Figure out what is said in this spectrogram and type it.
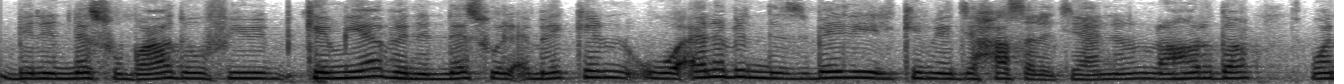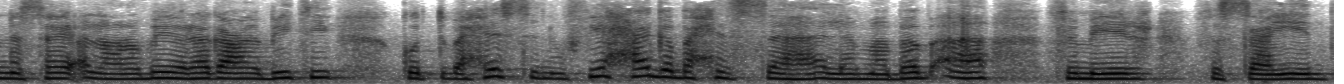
بين الناس وبعض وفي كيمياء بين الناس والأماكن وأنا بالنسبة لي الكيمياء دي حصلت. يعني أنا النهاردة وأنا سايقة العربية راجعة بيتي كنت بحس إنه في حاجة بحسها لما ببقى في مير في الصعيد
